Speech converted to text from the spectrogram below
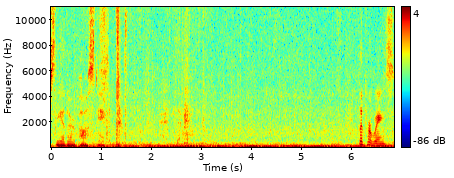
Where is the other apostate? Clip her wings.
